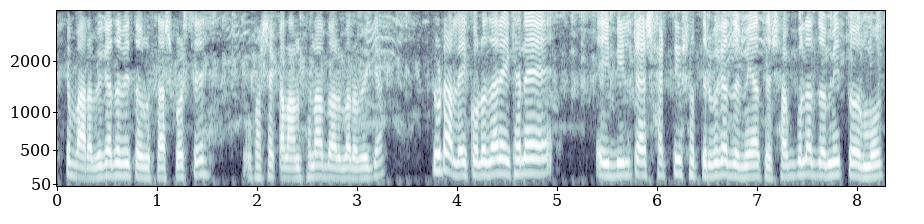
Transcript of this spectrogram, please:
থেকে বারো বিঘা জমি তরমুজ চাষ করছে। ওপাশে কালামখানা দশ বারো বিঘা টোটাল এই কলোজারে এখানে এই বিলটা ষাট থেকে সত্তর বিঘা জমি আছে। সবগুলো জমি তরমুজ,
